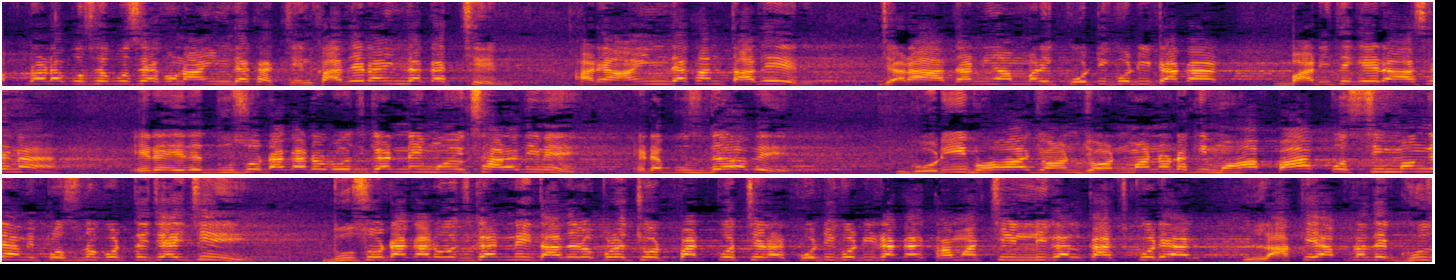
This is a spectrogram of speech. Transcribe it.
আপনারা বসে বসে এখন আইন দেখাচ্ছেন। কাদের আইন দেখাচ্ছেন? আরে আইন দেখান তাদের। যারা আদানি আম্বানি কোটি কোটি টাকার বাড়ি থেকে এরা আসে না। এরা এদের দুশো টাকারও রোজগার নেই ময়ূক সারাদিনে, এটা বুঝতে হবে। গরিব হওয়া জন, জন্মানোটা কি মহাপাপ? পশ্চিমবঙ্গে আমি প্রশ্ন করতে চাইছি, দুশো টাকা রোজগার নেই, তাদের উপরে চোটপাট করছে, আর কোটি কোটি টাকা কামাচ্ছে ইলিগাল কাজ করে, আর লাখে আপনাদের ঘুষ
